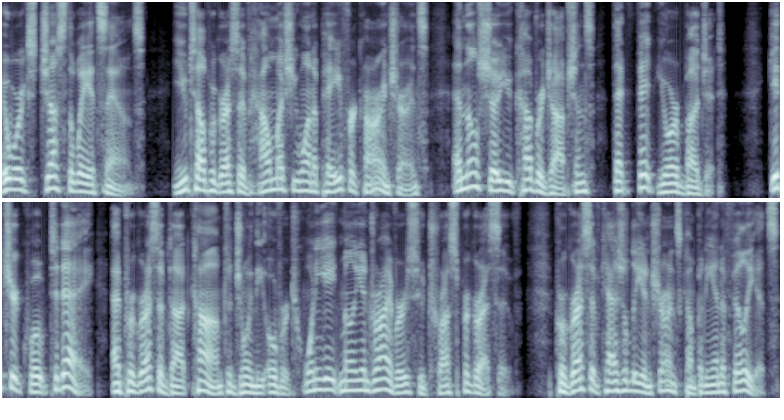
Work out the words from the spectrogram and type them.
It works just the way it sounds. You tell Progressive how much you want to pay for car insurance, and they'll show you coverage options that fit your budget. Get your quote today at progressive.com to join the over 28 million drivers who trust Progressive. Progressive Casualty Insurance Company and Affiliates.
